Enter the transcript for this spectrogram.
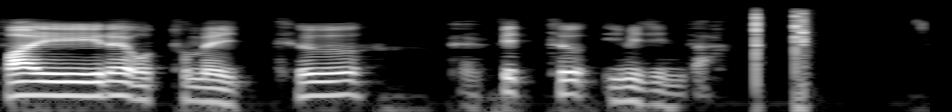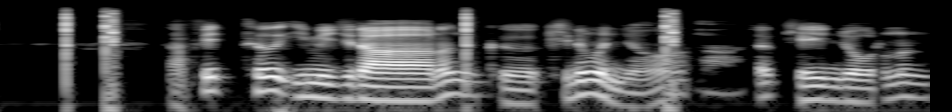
파일의 오토메이트 피트 이미지입니다. 자, 피트 이미지라는 그 기능은요, 아, 저 개인적으로는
